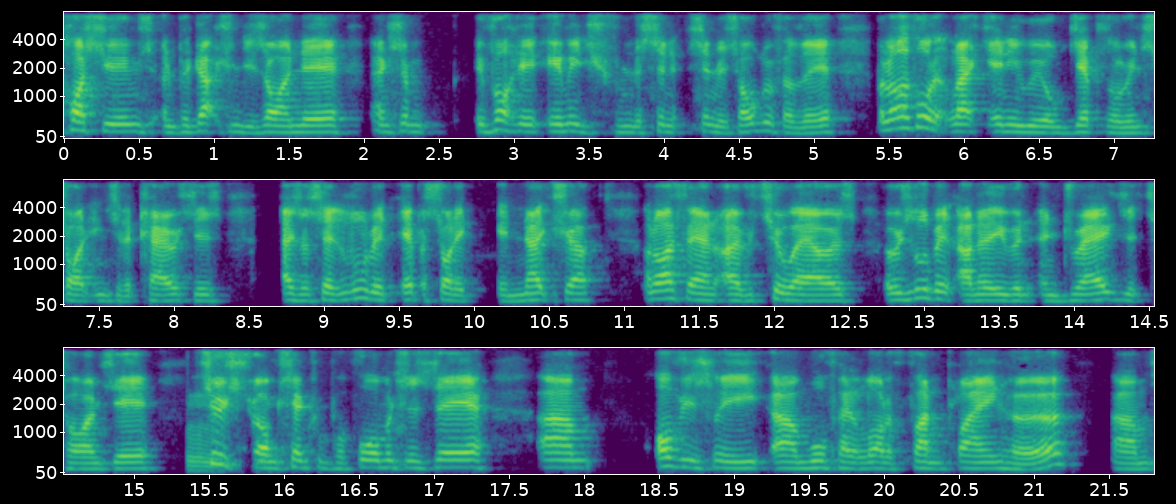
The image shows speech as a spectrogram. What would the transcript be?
costumes and production design there, and some evocative image from the cinematographer there. But I thought it lacked any real depth or insight into the characters. As I said, a little bit episodic in nature and I found over two hours it was a little bit uneven and dragged at times there. Mm. Two strong central performances there. Um, obviously, um, Wolff had a lot of fun playing her. Um,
